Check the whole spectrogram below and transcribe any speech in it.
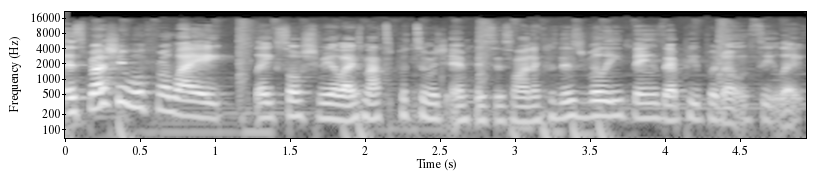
especially with for like like social media, like not to put too much emphasis on it because there's really things that people don't see. Like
